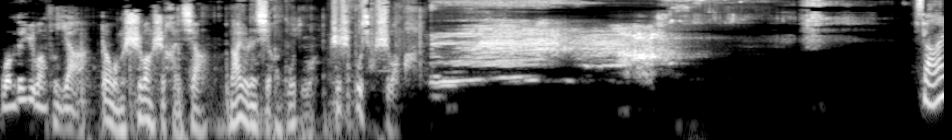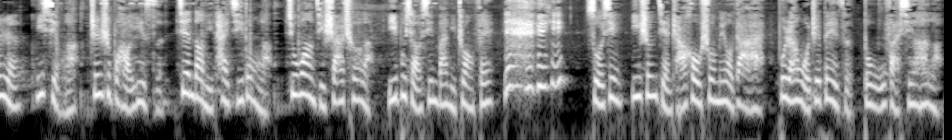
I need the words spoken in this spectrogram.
我们的欲望不一样，但我们失望是很像。哪有人喜欢孤独？只是不想失望罢了。小恩人，你醒了，真是不好意思，见到你太激动了，就忘记刹车了，一不小心把你撞飞。所幸医生检查后说没有大碍，不然我这辈子都无法心安了。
